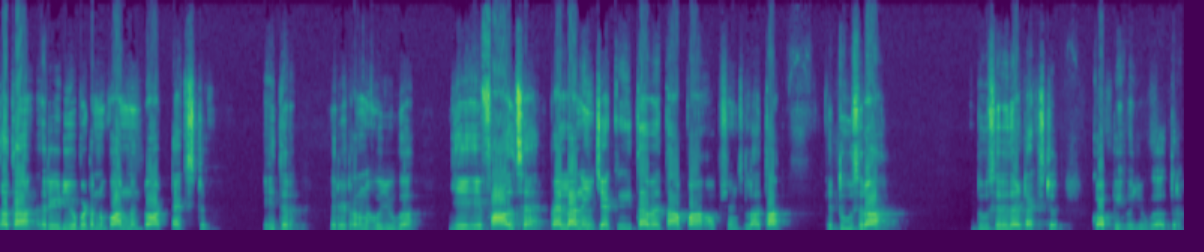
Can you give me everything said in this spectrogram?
ਤਾਂ ਤਾਂ ਰੇਡੀਓ ਬਟਨ 1 ਡਾਟ ਟੈਕਸਟ ਇਧਰ ਰਿਟਰਨ ਹੋ ਜਾਊਗਾ। ਜੇ ਇਹ ਫਾਲਸ ਹੈ, ਪਹਿਲਾ ਨਹੀਂ ਚੈੱਕ ਕੀਤਾ ਹੋਇਆ, ਤਾਂ ਆਪਾਂ ਆਪਸ਼ਨ ਚਲਾਤਾ ਕਿ ਦੂਸਰਾ ਦੂਸਰੇ ਦਾ ਟੈਕਸਟ ਕਾਪੀ ਹੋ ਜਾਊਗਾ ਉਧਰ।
